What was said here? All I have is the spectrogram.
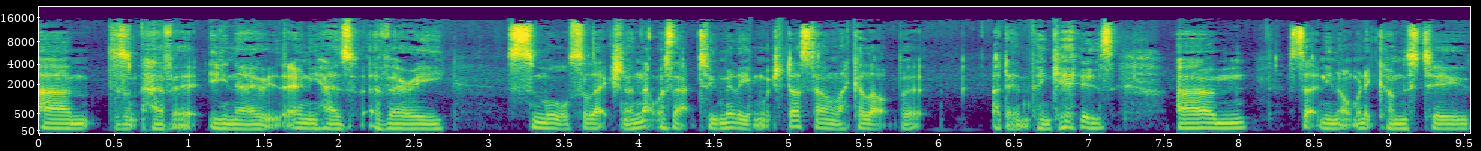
um, doesn't have it. You know, it only has a very small selection, and that was that two million, which does sound like a lot, but I don't think it is. Um, certainly not when it comes to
